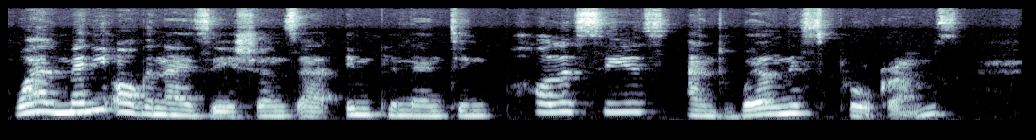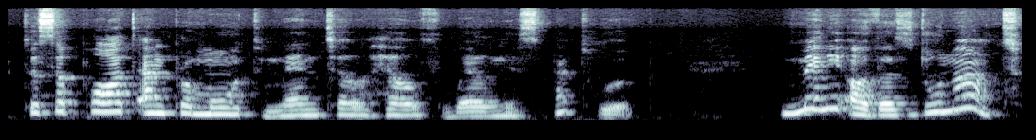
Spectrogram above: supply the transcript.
While many organizations are implementing policies and wellness programs to support and promote mental health wellness at work. Many others do not.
